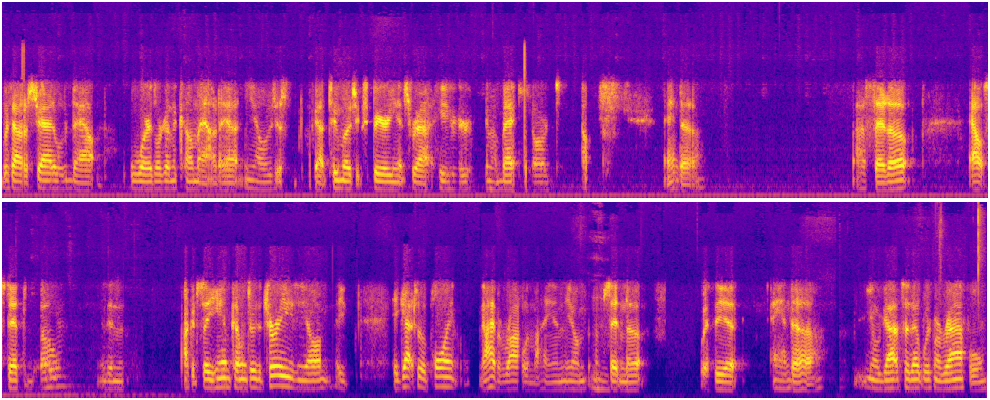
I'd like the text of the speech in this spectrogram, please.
without a shadow of a doubt where they're going to come out at. You know, just I've got too much experience right here in my backyard, and uh, I set up, outstepped the doe, and then I could see him coming through the trees. You know, he he got to a point. I have a rifle in my hand. You know, I'm, I'm Mhm. setting up with it, and uh, you know, got set up with my rifle,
